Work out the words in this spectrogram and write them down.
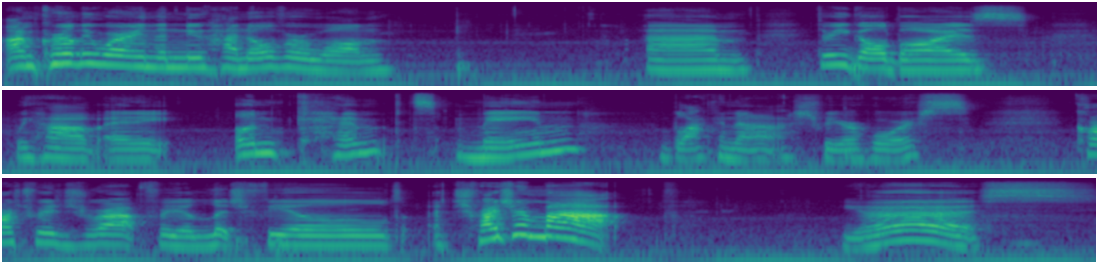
I'm currently wearing the new Hanover one. Um, three gold bars. We have a unkempt mane, black and ash for your horse, cartridge wrap for your Litchfield, a treasure map. Yes,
